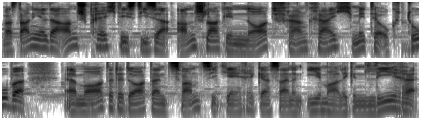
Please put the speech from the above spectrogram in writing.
Was Daniel da anspricht, ist dieser Anschlag in Nordfrankreich. Mitte Oktober ermordete dort ein 20-Jähriger seinen ehemaligen Lehrer.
